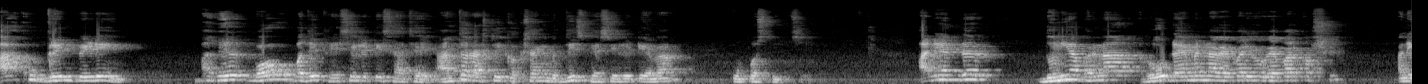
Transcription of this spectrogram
આખું ગ્રીન બિલ્ડિંગ બધે બહુ બધી ફેસિલિટી સાથે આંતરરાષ્ટ્રીય કક્ષાની બધી જ ફેસિલિટી એમાં ઉપસ્થિત છે. આની અંદર દુનિયાભરના રો ડાયમંડના વેપારીઓ વેપાર કરશે અને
